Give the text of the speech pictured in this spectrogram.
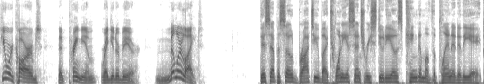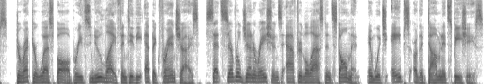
fewer carbs than premium regular beer. Miller Lite. This episode brought to you by 20th Century Studios' Kingdom of the Planet of the Apes. Director Wes Ball breathes new life into the epic franchise, set several generations after the last installment, in which apes are the dominant species.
